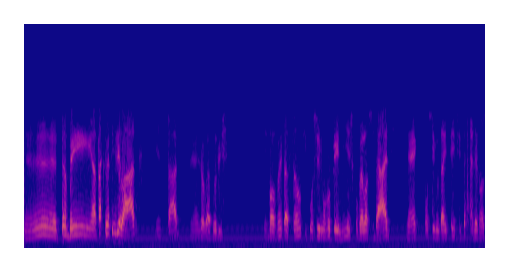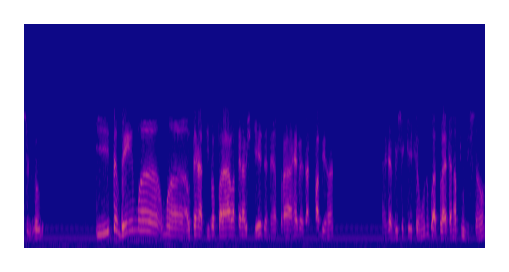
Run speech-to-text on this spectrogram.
Né? Também atacantes de lado, a gente sabe, né? jogadores de movimentação que consigam romper linhas com velocidade, né? Que consigam dar intensidade ao nosso jogo. E também uma, uma alternativa para a lateral esquerda, né? Para revezar com o Fabiano. Já visto que esse é o único atleta na posição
